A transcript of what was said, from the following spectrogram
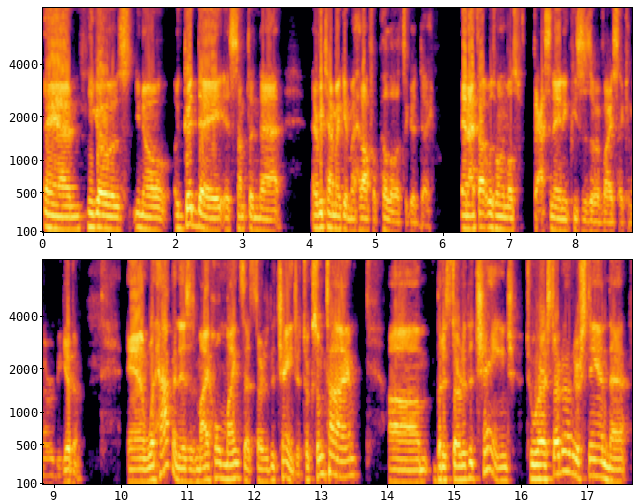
And he goes, you know, a good day is something that every time I get my head off a pillow, it's a good day. And I thought it was one of the most fascinating pieces of advice I can ever be given. And what happened is, is my whole mindset started to change. It took some time, um, but it started to change to where I started to understand that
